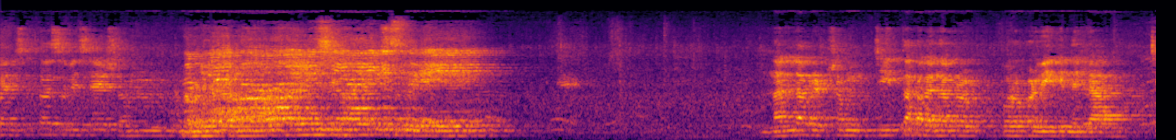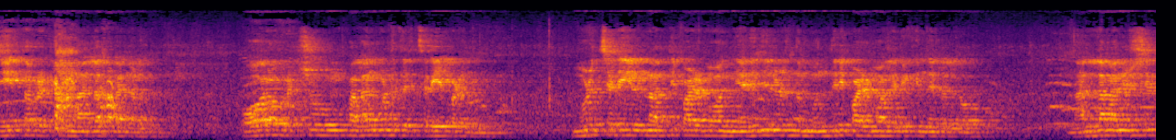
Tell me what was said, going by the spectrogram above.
പരിശുദ്ധ സുവിശേഷം. നല്ല വൃക്ഷം ചീത്ത ഫലങ്ങൾ പുറപ്പെടുവിക്കുന്നില്ല. ചീത്ത വൃക്ഷം നല്ല ഫലങ്ങളും. ഓരോ വൃക്ഷവും ഫലം കൊണ്ട് തിരിച്ചറിയപ്പെടുന്നു. മുൾച്ചെടിയിൽ നിന്ന് അത്തിപ്പഴമോ ഞെരിഞ്ഞിൽ നിന്ന് മുന്തിരിപ്പഴമോ ലഭിക്കുന്നില്ലല്ലോ. നല്ല മനുഷ്യൻ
